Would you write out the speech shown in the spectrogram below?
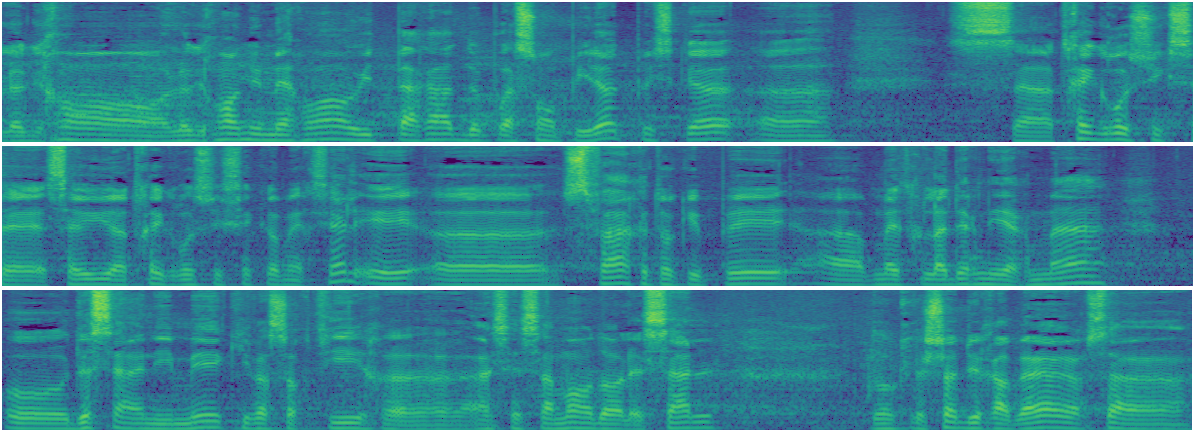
le, grand, le grand numéro 1 8 parade de Poisson Pilote, puisque euh, ça a un très gros succès, ça a eu un très gros succès commercial, et euh, Sfar est occupé à mettre la dernière main au dessin animé qui va sortir euh, incessamment dans les salles donc le chat du rabbin, c'est un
